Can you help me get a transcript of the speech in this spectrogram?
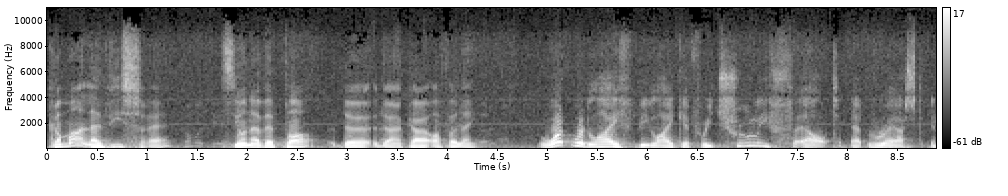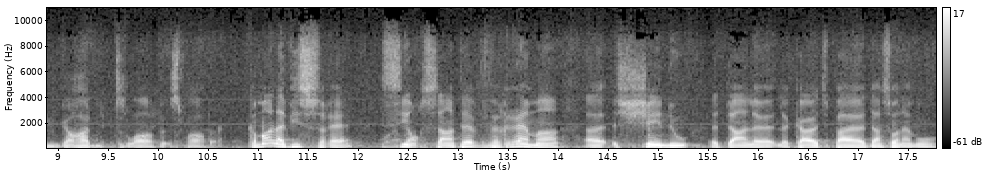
Comment la vie serait si on n'avait pas d'un cœur orphelin? What would life be like if we truly felt at rest in God's love as Father? Comment la vie serait si on ressentait vraiment euh, chez nous, dans le, le cœur du Père, dans son amour?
